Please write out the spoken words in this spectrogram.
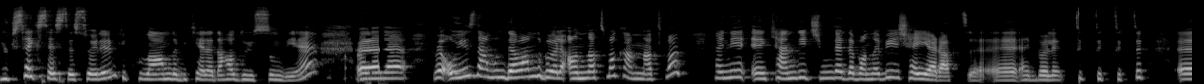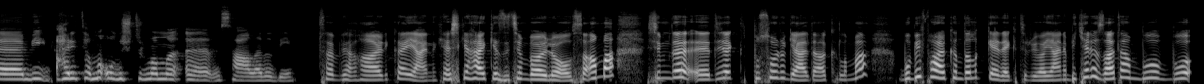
yüksek sesle söylerim ki kulağım da bir kere daha duysun diye. E, ve o yüzden bunu devamlı böyle anlatmak anlatmak hani e, kendi içimde de bana bir şey yarattı. E, hani böyle tık tık tık tık e, bir haritamı oluşturmamı e, sağladı diyeyim. Tabii harika yani. Keşke herkes için böyle olsa ama şimdi e, direkt bu soru geldi aklıma. Bu bir farkındalık gerektiriyor. Yani bir kere zaten bu bu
